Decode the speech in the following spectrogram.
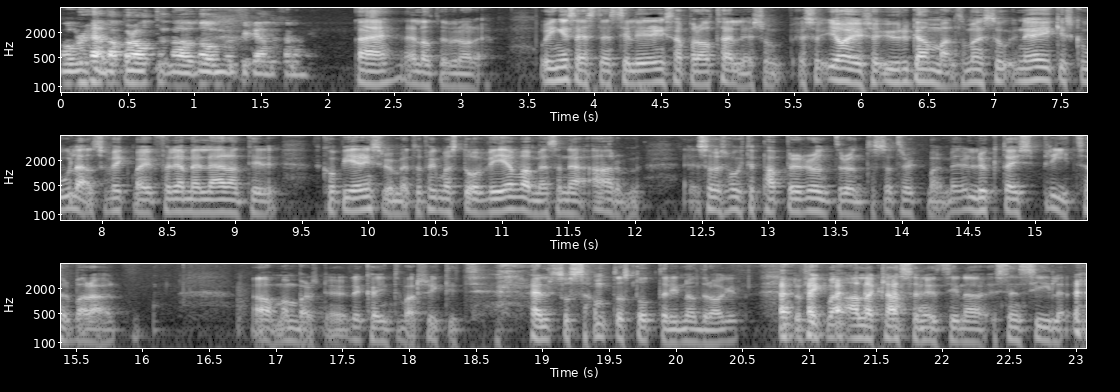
overheadapparaterna, de fick aldrig följa med. Nej, det låter bra det. Och ingen sån stencileringsapparat heller. Som, så jag är ju så urgammal. Så stod, när jag gick i skolan så fick man ju följa med läraren till kopieringsrummet. Då fick man stå och veva med sån där arm. Så, så åkte pappret runt, runt och så tryckte man. Men det luktade ju sprit så det bara... Ja, man bara, det kan ju inte varit riktigt hälsosamt att stått där inne och dragit. Då fick man alla klassen ut sina stenciler.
